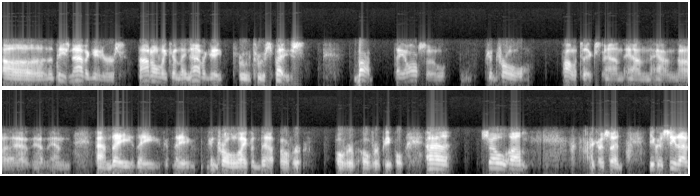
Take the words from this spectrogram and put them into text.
uh, that these navigators not only can they navigate through through space, but they also control politics and and and uh, and, and and they they they control life and death over over over people. Uh, so um, like I said, you can see that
